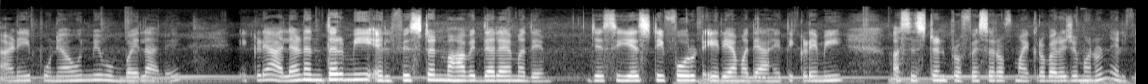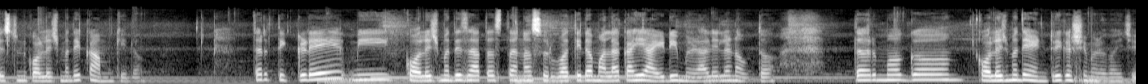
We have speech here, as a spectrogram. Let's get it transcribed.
आणि पुण्याहून मी मुंबईला आले. इकडे आल्यानंतर मी एल्फिस्टन महाविद्यालयामध्ये जे सी एस टी फोर्ट एरियामध्ये आहे तिकडे मी असिस्टंट प्रोफेसर ऑफ मायक्रोबायोलॉजी म्हणून एल्फिस्टन कॉलेजमध्ये काम केलं. तर तिकडे मी कॉलेजमध्ये जात असताना सुरुवातीला मला काही आय डी मिळालेलं नव्हतं. तर मग कॉलेजमध्ये एंट्री कशी मिळवायची?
